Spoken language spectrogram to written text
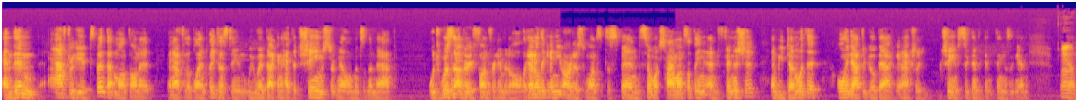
And then after he had spent that month on it, and after the blind play testing, we went back and had to change certain elements of the map which was not very fun for him at all. Like I don't think any artist wants to spend so much time on something and finish it and be done with it, only to have to go back and actually change significant things again. Uh, yeah.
